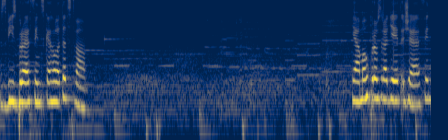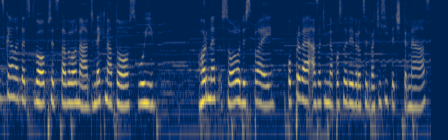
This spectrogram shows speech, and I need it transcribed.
z výzbroje finského letectva. Já mohu prozradit, že finské letectvo představilo na dnech NATO svůj Hornet Solo Display poprvé a zatím naposledy v roce 2014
